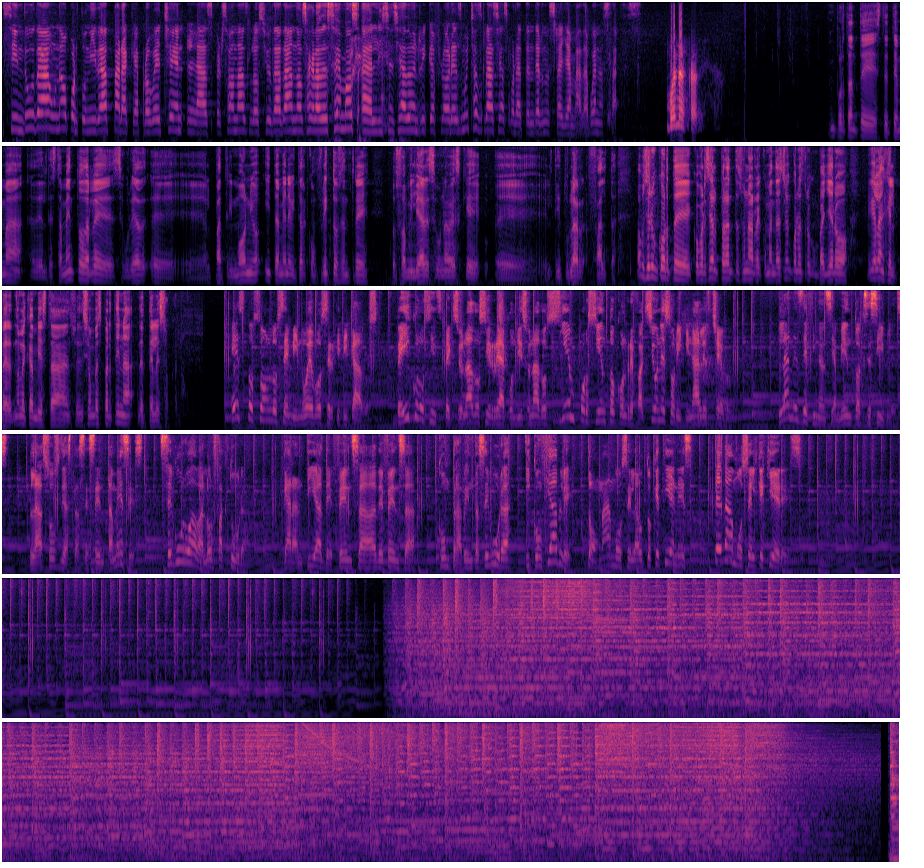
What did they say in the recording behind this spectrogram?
sin duda una oportunidad para que aprovechen las personas, los ciudadanos. Agradecemos al licenciado Enrique Flores. Muchas gracias por atender nuestra llamada. Buenas tardes. Buenas tardes. Importante este tema del testamento, darle seguridad eh, eh, al patrimonio y también evitar conflictos entre los familiares una vez que eh, el titular falta. Vamos a ir a un corte comercial, pero antes una recomendación con nuestro compañero Miguel Ángel Pérez. No le cambie, está en su edición vespertina de Telezócalo. Estos son los seminuevos certificados. Vehículos inspeccionados y reacondicionados 100% con refacciones originales Chevrolet. Planes de financiamiento accesibles. Plazos de hasta 60 meses. Seguro a valor factura. Garantía defensa a defensa. Compra-venta segura y confiable. Tomamos el auto que tienes, te damos el que quieres.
